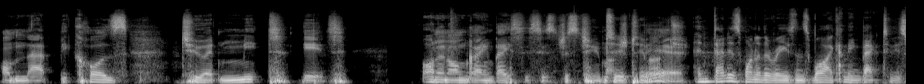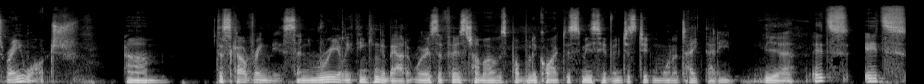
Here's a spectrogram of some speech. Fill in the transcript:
from that because to admit it on an ongoing basis is just too much Too- to too bear. much. And that is one of the reasons why coming back to this rewatch, um, discovering this and really thinking about it, whereas the first time I was probably quite dismissive and just didn't want to take that in. Yeah, it's it's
